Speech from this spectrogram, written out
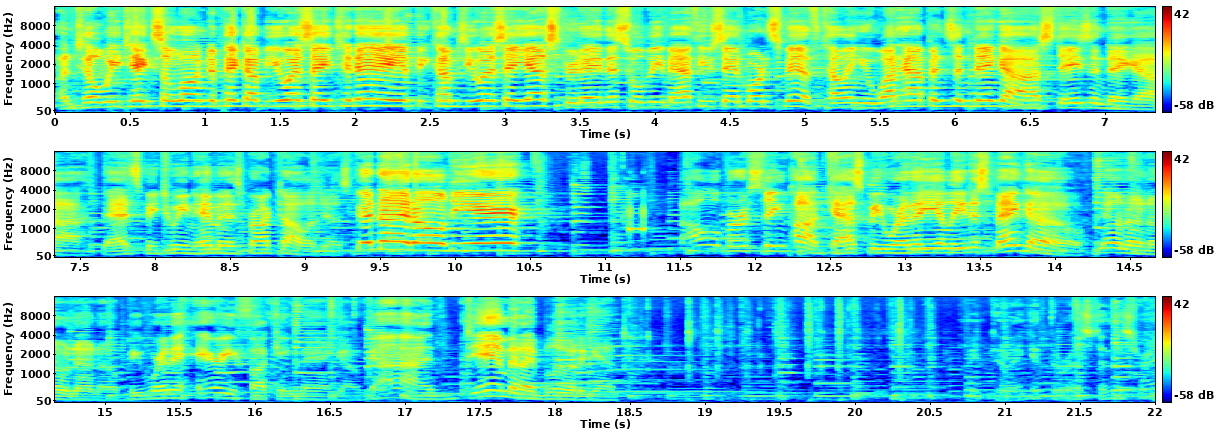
Until we take so long to pick up USA Today, it becomes USA Yesterday. This will be Matthew Sanborn Smith telling you what happens in Degas stays in Degas. That's between him and his proctologist. Good night, old dear. Bowel bursting podcast, beware the elitist mango. No, no, no, no, no. Beware the hairy fucking mango. God damn it, I blew it again. Wait, did I get the rest of this right?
